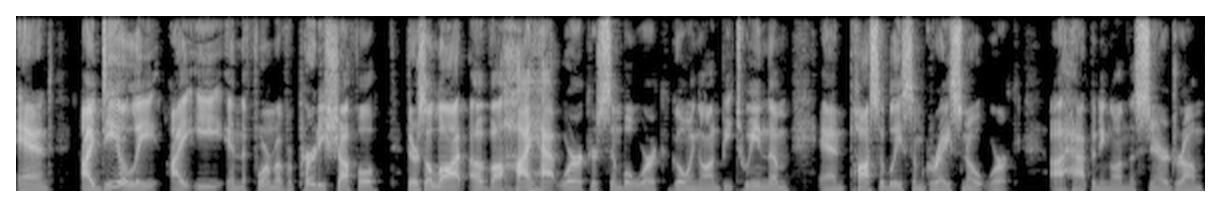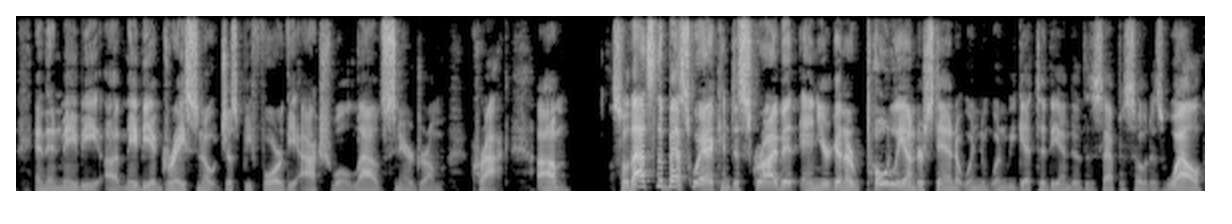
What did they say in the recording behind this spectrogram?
and ideally i.e. in the form of a Purdie shuffle there's a lot of uh, hi hat work or cymbal work going on between them, and possibly some grace note work. Uh, happening on the snare drum, and then maybe uh, maybe a grace note just before the actual loud snare drum crack. Um, so that's the best way I can describe it, and you're going to totally understand it when when we get to the end of this episode as well.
